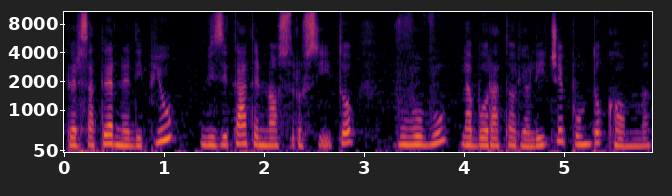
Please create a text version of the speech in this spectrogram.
Per saperne di più visitate il nostro sito www.laboratorioalice.com.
